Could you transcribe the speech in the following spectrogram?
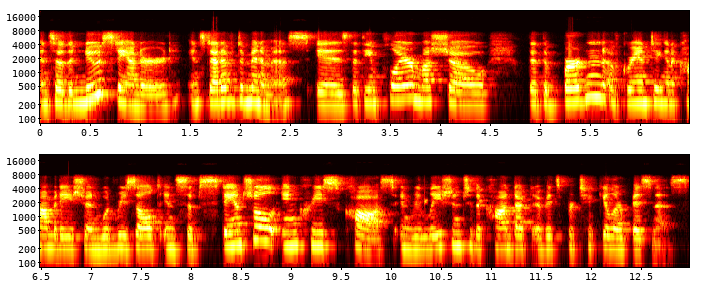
And so the new standard, instead of de minimis, is that the employer must show that the burden of granting an accommodation would result in substantial increased costs in relation to the conduct of its particular business.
